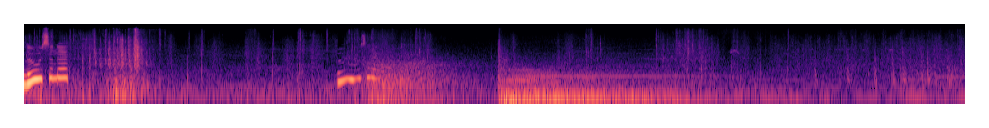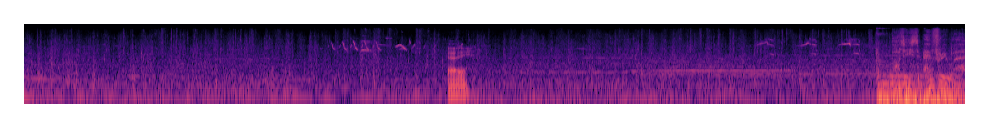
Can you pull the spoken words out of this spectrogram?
Losing it. Losing it. Okay. Bodies everywhere.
